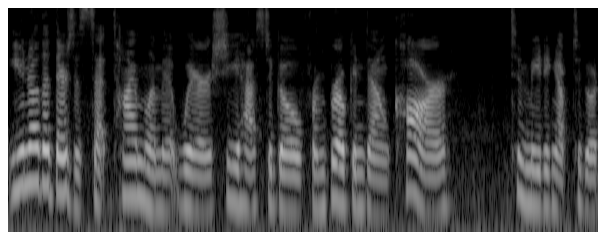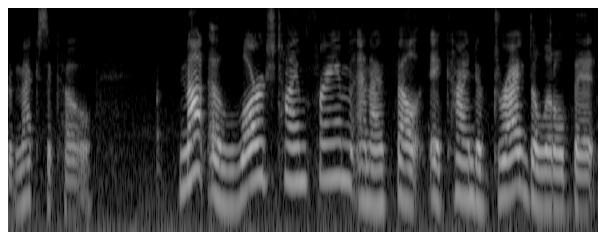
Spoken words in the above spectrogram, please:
you know that there's a set time limit where she has to go from broken down car to meeting up to go to Mexico. Not a large time frame, and I felt it kind of dragged a little bit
